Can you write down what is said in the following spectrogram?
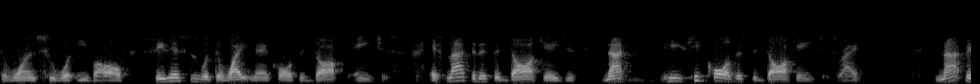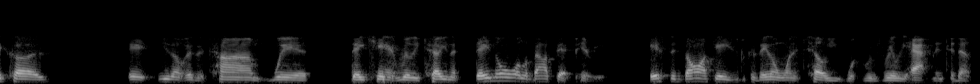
the ones who were evolved. See, this is what the white man calls the dark ages. It's not that it's the dark ages. Not he he calls this the dark ages, right? Not because it you know is a time where they can't really tell you. That. They know all about that period. It's the dark ages because they don't want to tell you what was really happening to them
